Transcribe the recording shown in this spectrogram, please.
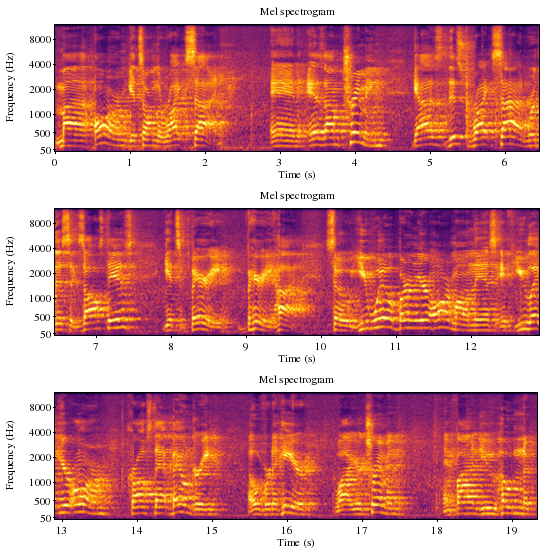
my arm gets on the right side. And as I'm trimming, guys, this right side where this exhaust is, gets very, very hot. So you will burn your arm on this if you let your arm cross that boundary over to here while you're trimming and find you holding the,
